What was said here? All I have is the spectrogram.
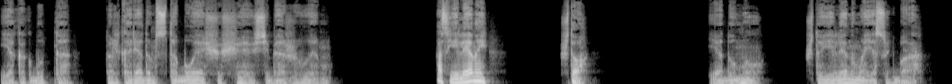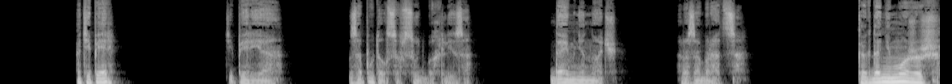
я как будто только рядом с тобой ощущаю себя живым. А с Еленой? Что? Я думал, что Елена моя судьба. А теперь? Теперь я запутался в судьбах, Лиза. Дай мне ночь разобраться. Когда не можешь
